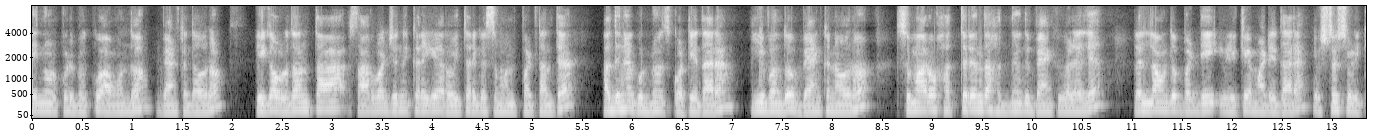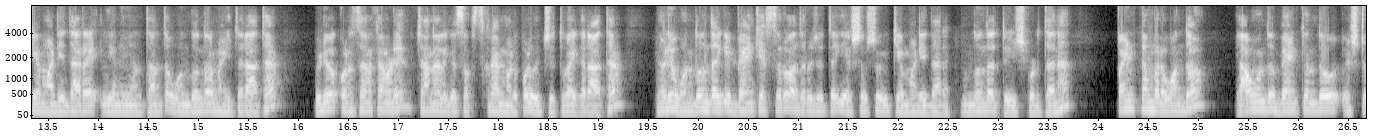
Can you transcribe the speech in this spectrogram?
ಏನ್ ನೋಡ್ಕೊಡ್ಬೇಕು? ಆ ಒಂದು ಬ್ಯಾಂಕ್ದವರು. ಈಗ ಉಳಿದಂತ ಸಾರ್ವಜನಿಕರಿಗೆ, ರೈತರಿಗೆ ಸಂಬಂಧಪಟ್ಟಂತೆ ಅದನ್ನೇ ಗುಡ್ ನ್ಯೂಸ್ ಕೊಟ್ಟಿದ್ದಾರೆ. ಈ ಒಂದು ಬ್ಯಾಂಕ್ನವರು ಸುಮಾರು ಹತ್ತರಿಂದ ಹದಿನೈದು ಬ್ಯಾಂಕ್ಗಳಲ್ಲಿ ಎಲ್ಲ ಒಂದು ಬಡ್ಡಿ ಇಳಿಕೆ ಮಾಡಿದ್ದಾರೆ. ಎಷ್ಟು ಇಳಿಕೆ ಮಾಡಿದ್ದಾರೆ, ಏನು ಅಂತ ಅಂತ ಒಂದೊಂದು ಮಾಹಿತಿ ಇರತ್ತೆ. ವಿಡಿಯೋ ಕೊನೆತನಕ ನೋಡಿ, ಚಾನಲ್ಗೆ ಸಬ್ಸ್ಕ್ರೈಬ್ ಮಾಡ್ಕೊಳ್ಳಿ, ಉಚಿತವಾಗಿ ಇರತ್ತೆ. ನೋಡಿ, ಒಂದೊಂದಾಗಿ ಬ್ಯಾಂಕ್ ಹೆಸರು, ಅದರ ಜೊತೆಗೆ ಎಷ್ಟೆಷ್ಟು ಇಳಿಕೆ ಮಾಡಿದ್ದಾರೆ. ಒಂದೊಂದ ತಿಳಿಸ್ಕೊಡ್ತಾನೆ. ಪಾಯಿಂಟ್ ನಂಬರ್ ಒಂದು, ಯಾವ ಒಂದು ಬ್ಯಾಂಕ್ ಎಂದು ಎಷ್ಟು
